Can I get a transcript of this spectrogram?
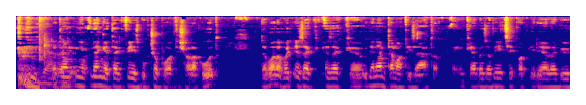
Igen, Tehát hogy... rengeteg Facebook csoport is alakult, de valahogy ezek, ezek ugye nem tematizáltak, inkább ez a WC papír jellegű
